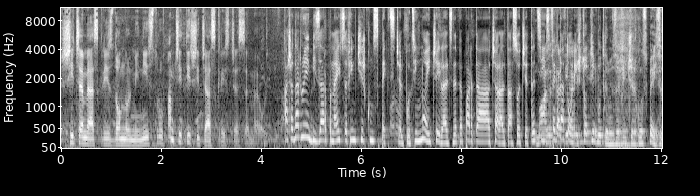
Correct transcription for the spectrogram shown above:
și ce mi-a scris domnul ministru, am citit și ce a scris CSM-ul. Așadar, nu e bizar până aici să fim circumspecți, cel puțin noi, ceilalți de pe partea cealaltă a societății, Mă spectatorii. Și tot timpul trebuie să fim circumspecți.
